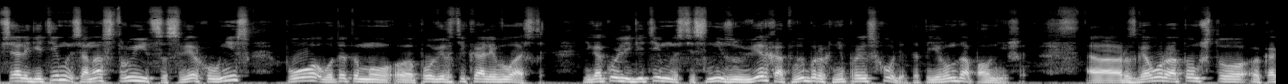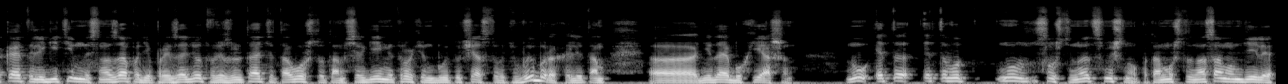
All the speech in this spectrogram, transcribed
вся легитимность, она струится сверху вниз – по вот этому, э, по вертикали власти. Никакой легитимности снизу вверх от выборов не происходит. Это ерунда полнейшая. А, разговоры о том, что какая-то легитимность на Западе произойдет в результате того, что там Сергей Митрохин будет участвовать в выборах, или там, э, не дай бог, Яшин, ну, это, это вот, ну, слушайте, ну, это смешно, потому что на самом деле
